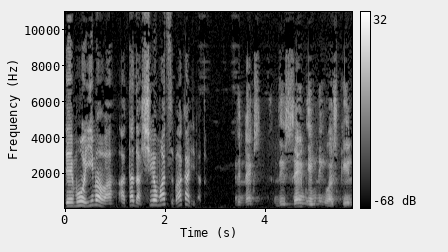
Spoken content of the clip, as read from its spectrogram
でもう今はあただ死を待つばかりだと the next, this same evening was killed.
